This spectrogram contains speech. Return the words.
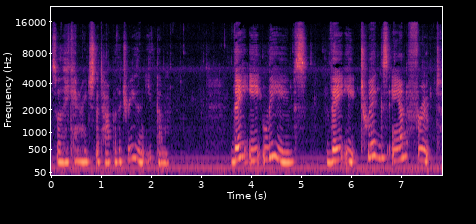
so they can reach the top of the trees and eat them. They eat leaves. They eat twigs and fruit.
